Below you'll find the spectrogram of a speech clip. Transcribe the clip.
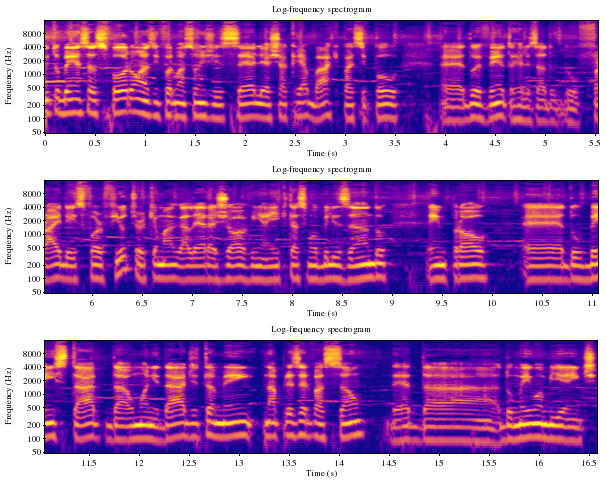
Muito bem, essas foram as informações de Célia Chacriabá, que participou é, do evento realizado do Fridays for Future, que é uma galera jovem aí que está se mobilizando em prol é, do bem-estar da humanidade e também na preservação né, da, do meio ambiente.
